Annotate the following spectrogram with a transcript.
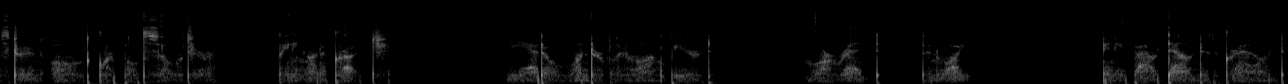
stood an old crippled soldier leaning on a crutch. He had a wonderfully long beard, more red than white, and he bowed down to the ground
